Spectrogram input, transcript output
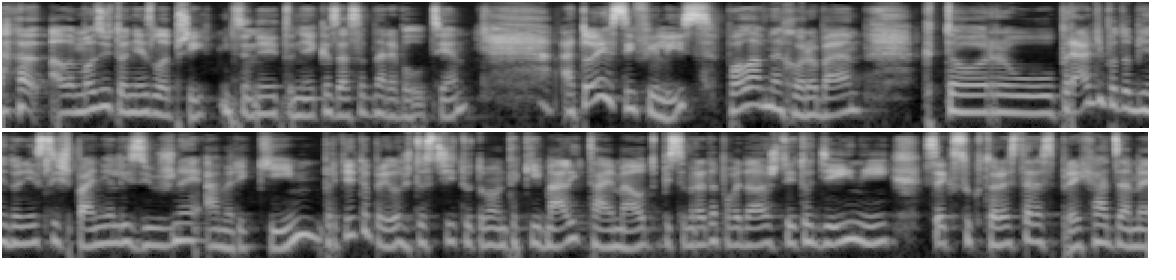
ale moc to nezlepší, nie je to nejaká zásadná revolúcia. A to je syfilis, polavná choroba, ktorú pravdepodobne doniesli Španieli z Južnej Ameriky. Pri tejto príležitosti, tu mám taký malý timeout, by som rada povedala, že tieto dejiny sexu, ktoré teraz prechádzame,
